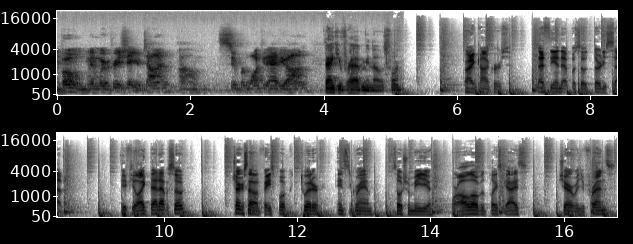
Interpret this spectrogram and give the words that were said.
boom, and we appreciate your time. Um, super lucky to have you on. Thank you for having me. That was fun. All right, Conquerors. That's the end of episode 37. If you like that episode, check us out on Facebook, Twitter, Instagram, social media. We're all over the place, guys. Share it with your friends.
